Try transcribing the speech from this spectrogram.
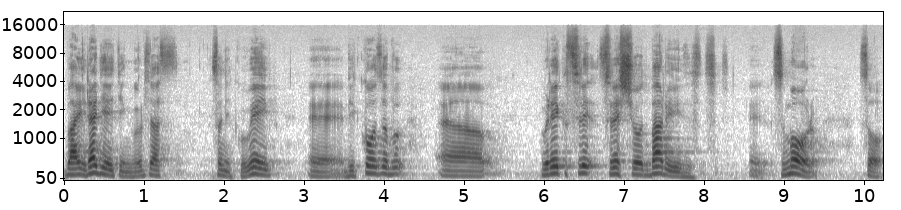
by irradiating ultrasonic wave, because of break threshold value is small. So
